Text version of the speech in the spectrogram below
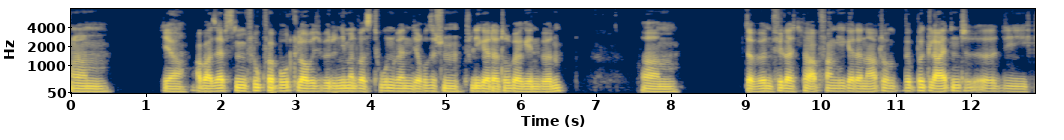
Ähm, ja, aber selbst mit dem Flugverbot, glaube ich, würde niemand was tun, wenn die russischen Flieger da drüber gehen würden. Ähm, da würden vielleicht ein paar Abfangjäger der NATO be begleitend äh, die,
